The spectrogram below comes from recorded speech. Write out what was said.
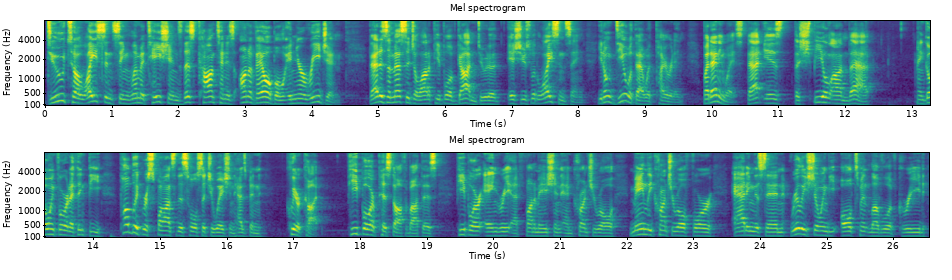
due to licensing limitations, this content is unavailable in your region. That is a message a lot of people have gotten due to issues with licensing. You don't deal with that with pirating. But, anyways, that is the spiel on that. And going forward, I think the public response to this whole situation has been clear cut. People are pissed off about this. People are angry at Funimation and Crunchyroll, mainly Crunchyroll for adding this in, really showing the ultimate level of greed,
